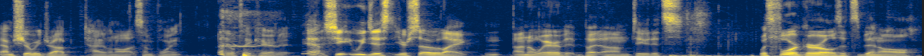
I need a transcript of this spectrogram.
I'm sure we dropped Tylenol at some point. It'll take care of it. Yeah. Uh, she, we just, you're so like unaware of it. But um, dude, it's with four girls. It's been all.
